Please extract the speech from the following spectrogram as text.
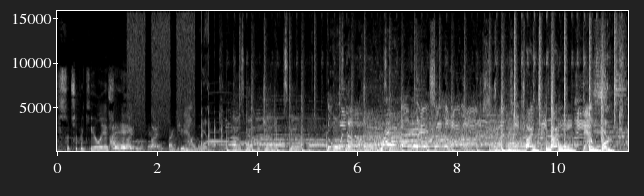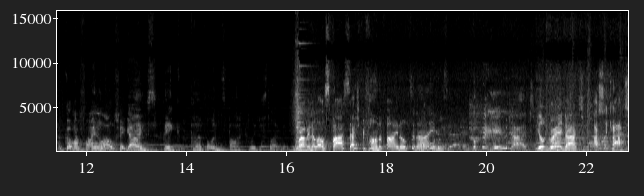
Such a peculiar shape. Thank you, my love. The winner of Dancing on Ice 2023 Now, work. I've got my final outfit, guys. Big purple and sparkly, just like me. We're having a little spa sesh before the final tonight. Look at you, Dad. You look great, Dad. Ashley, catch.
